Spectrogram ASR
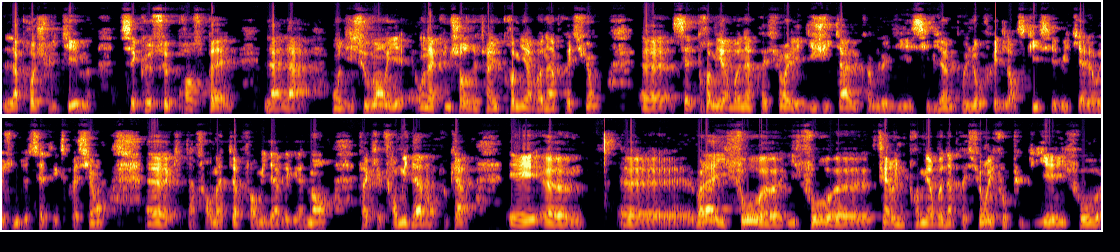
l'approche ultime, c'est que ce prospect, là, on dit souvent, on n'a qu'une chance de faire une première bonne impression. Euh, cette première bonne impression, elle est digitale, comme le dit si bien Bruno Friedlanski, c'est lui qui est à l'origine de cette expression, euh, qui est un formateur formidable également, enfin qui est formidable en tout cas. Et euh, voilà, il faut, il faut faire une première bonne impression, il faut publier, il faut.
